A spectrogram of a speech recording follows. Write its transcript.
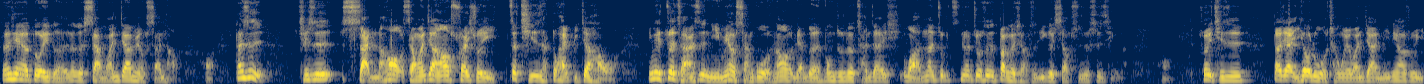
但现在又多了一个那个闪玩家没有闪好，哦，但是其实闪然后闪完架然后摔水里，这其实都还比较好哦。因为最惨的是你没有闪过，然后两个人风筝就缠在一起，哇，那就那就是半个小时、一个小时的事情了，哦。所以其实大家以后如果成为玩家，你一定要注意，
